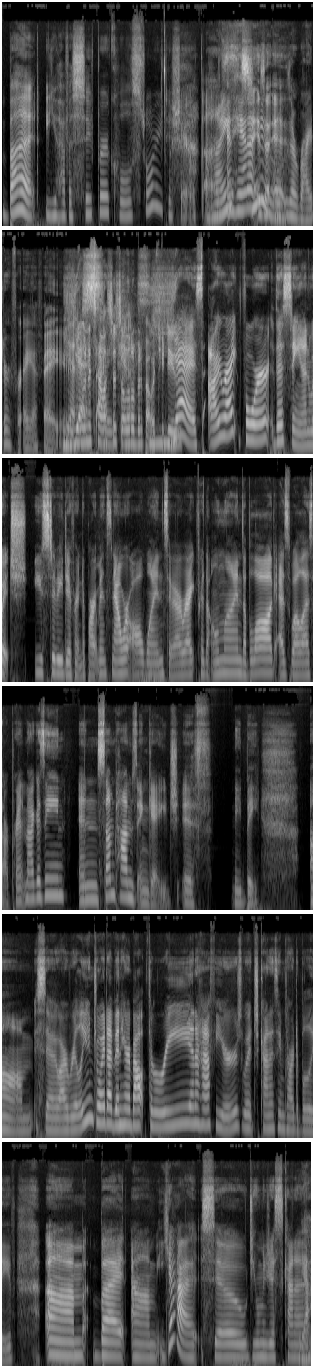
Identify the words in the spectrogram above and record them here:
but you have a super cool story to share with us. I and Hannah is a, is a writer for AFA. Yes. You want to tell us I- just a little bit about what you do? Yes, I write for The Stand, which used to be different departments. Now we're all one. So I write for the online, the blog, as well as our print magazine, and sometimes Engage if need be. Um, so I really enjoyed. I've been here about three and a half years, which kind of seems hard to believe. Um, but um, yeah. So do you want me to just kind of Yeah,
